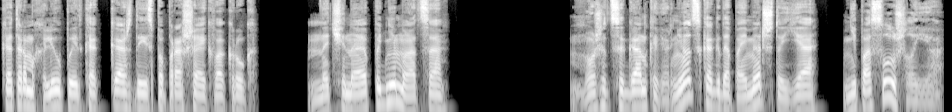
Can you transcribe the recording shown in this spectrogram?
которым хлюпает, как каждый из попрошаек вокруг. Начинаю подниматься. Может, цыганка вернется, когда поймет, что я не послушал ее.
